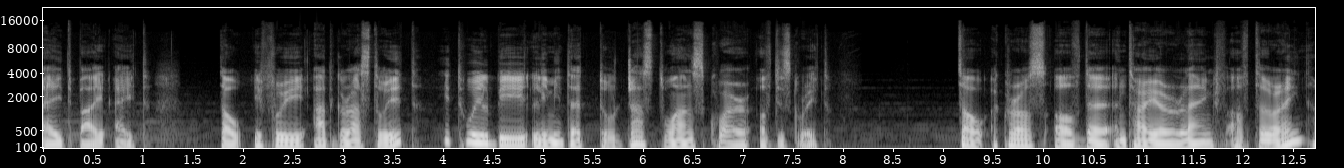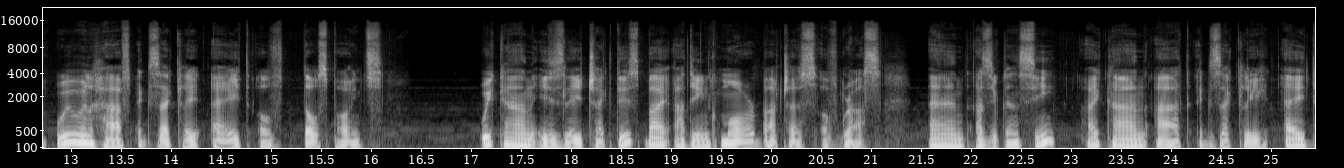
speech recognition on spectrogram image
8 by 8. So if we add grass to it, it will be limited to just one square of this grid. So across of the entire length of the terrain, we will have exactly 8 of those points. We can easily check this by adding more batches of grass. And as you can see, I can add exactly 8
